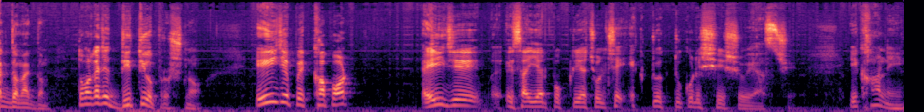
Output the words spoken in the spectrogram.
একদম একদম। তোমার কাছে দ্বিতীয় প্রশ্ন। এই যে প্রেক্ষাপট এই যে এসআইআর প্রক্রিয়া চলছে, একটু একটু করে শেষ হয়ে আসছে। এখানে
